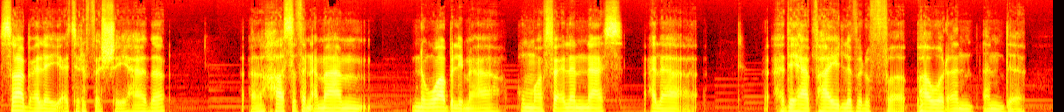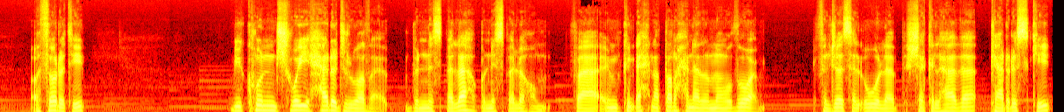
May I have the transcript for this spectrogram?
صعب عليه يعترف بالشيء هذا آه، خاصة أمام النواب اللي معه هم فعلا ناس على they have high level of uh, power and, and uh, authority. بيكون شوي حرج الوضع بالنسبة له وبالنسبة لهم. فيمكن إحنا طرحنا الموضوع في الجلسة الأولى بالشكل هذا كان ريسكي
